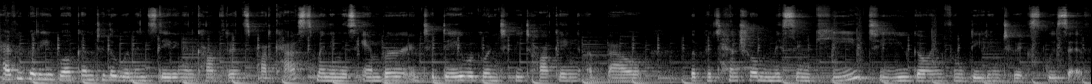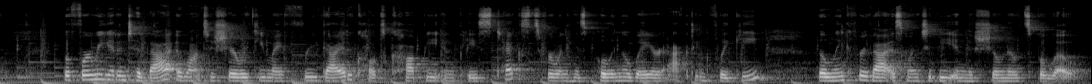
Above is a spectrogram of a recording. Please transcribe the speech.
Hi, everybody. Welcome to the Women's Dating and Confidence podcast. My name is Amber, and today we're going to be talking about the potential missing key to you going from dating to exclusive. Before we get into that, I want to share with you my free guide called Copy and Paste Texts for when he's pulling away or acting flaky. The link for that is going to be in the show notes below.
